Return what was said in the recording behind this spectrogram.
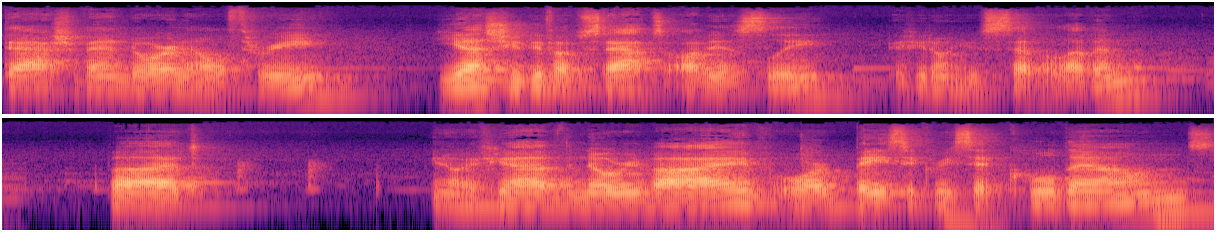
Dash, Vandor, and L3. Yes, you give up stats, obviously, if you don't use set 11. But, you know, if you have the no revive or basic reset cooldowns,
